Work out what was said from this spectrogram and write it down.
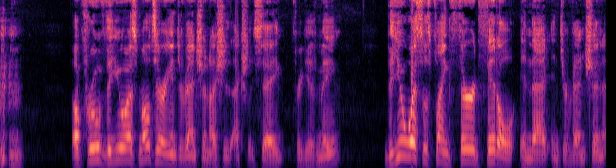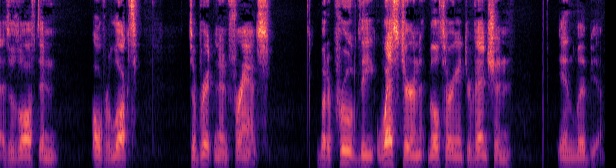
approved the U.S. military intervention, I should actually say, forgive me. The U.S. was playing third fiddle in that intervention, as is often overlooked, to Britain and France, but approved the Western military intervention in Libya.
